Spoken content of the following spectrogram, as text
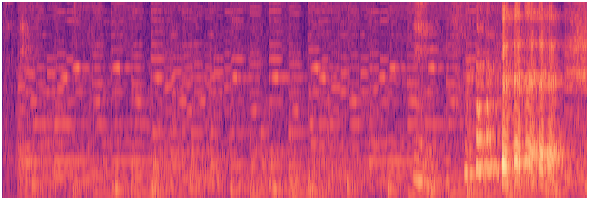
Just taste. Hmm.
